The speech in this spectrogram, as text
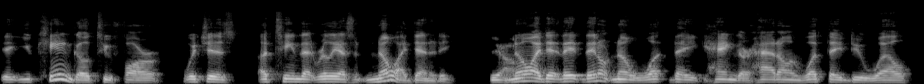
you can go too far, which is a team that really has no identity. Yeah. No idea. They they don't know what they hang their hat on, what they do well.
